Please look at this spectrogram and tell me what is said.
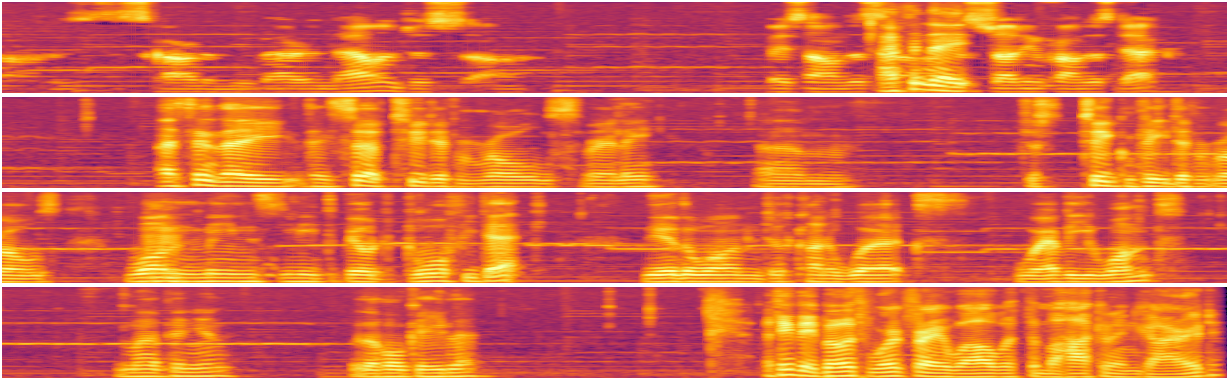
Uh, is this card gonna be better than that one? Just uh, based on this, I think uh, they- just judging from this deck. I think they they serve two different roles really, um, just two completely different roles. One means you need to build a dwarfy deck. The other one just kind of works wherever you want, in my opinion, with a Havekar healer. i think they both work very well with the mahakaman guard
